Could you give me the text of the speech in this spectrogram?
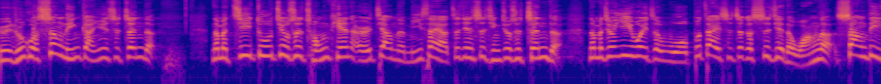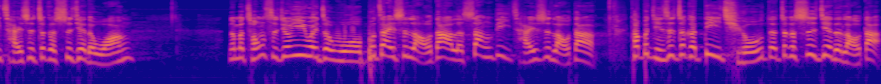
因为如果圣灵感孕是真的，那么基督就是从天而降的弥赛亚，这件事情就是真的。那么就意味着我不再是这个世界的王了，上帝才是这个世界的王。那么从此就意味着我不再是老大了，上帝才是老大。他不仅是这个地球的这个世界的老大，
